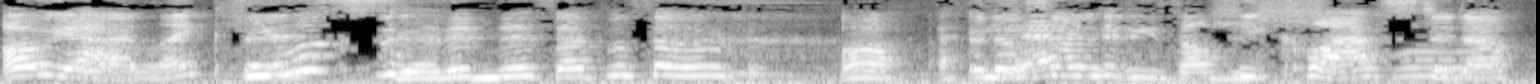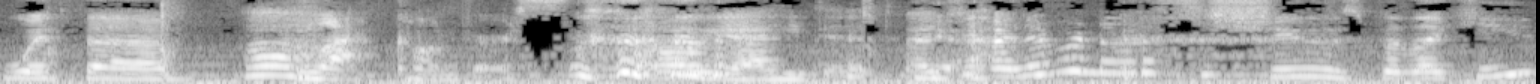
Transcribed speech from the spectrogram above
Oh yeah, oh, I like this. He looks good in this episode. Oh, at And the also, end, and he's all he classed it up with a ah. black Converse. Oh yeah, he did. I, I never noticed his shoes, but like he,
